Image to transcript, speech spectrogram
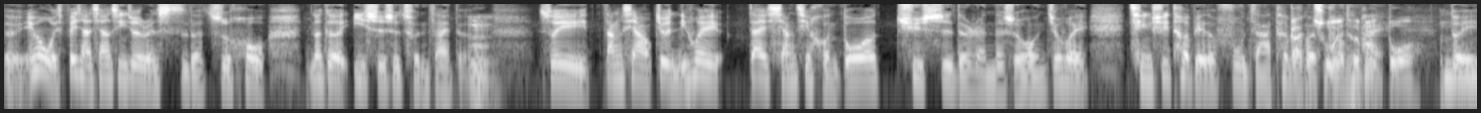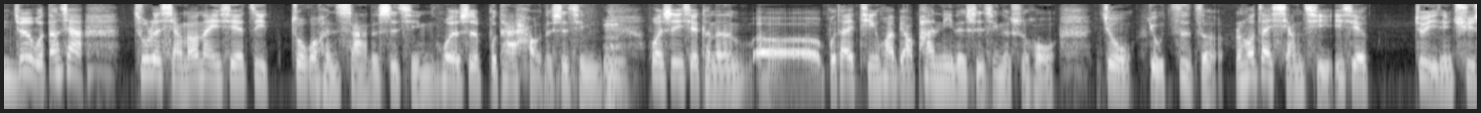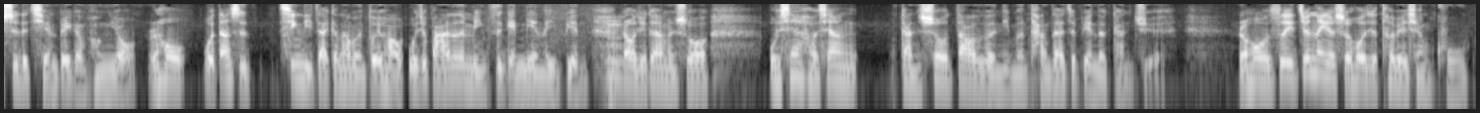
对，因为我非常相信，就是人死了之后，那个意识是存在的。嗯所以当下就你会在想起很多去世的人的时候，你就会情绪特别的复杂，特别的感触也特别。多。对，就是我当下除了想到那一些自己做过很傻的事情，或者是不太好的事情，嗯或者是一些可能呃不太听话、比较叛逆的事情的时候，就有自责，然后再想起一些就已经去世的前辈跟朋友，然后我当时心里在跟他们对话，我就把他们的名字给念了一遍，嗯然后我就跟他们说，我现在好像感受到了你们躺在这边的感觉，然后所以就那个时候就特别想哭，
